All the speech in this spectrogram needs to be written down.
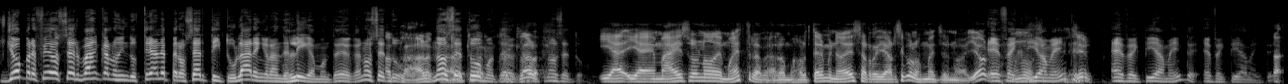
Yo prefiero ser banca en los industriales, pero ser titular en Grandes Ligas, Montevideo. No sé Ah, tú. claro, no claro, sé tú, claro, Montevideo. claro. No sé tú. Y, a- y además eso no demuestra, a lo mejor terminó de desarrollarse con los Mets de Nueva York. Efectivamente, efectivamente, efectivamente. Ta-.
